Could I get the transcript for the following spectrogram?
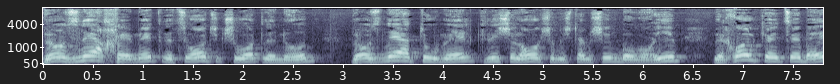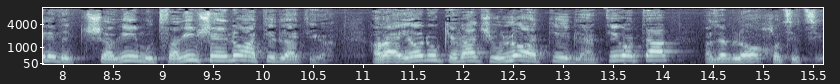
ואוזני החמת, רצועות שקשורות לנוד, ואוזני התורמל, כלי של עורק שמשתמשים בו רועים, וכל כיוצא באלה וקשרים ותפרים שאינו עתיד להתירה. הרעיון הוא, כיוון שהוא לא עתיד להתיר אותם, אז הם לא חוצצים.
